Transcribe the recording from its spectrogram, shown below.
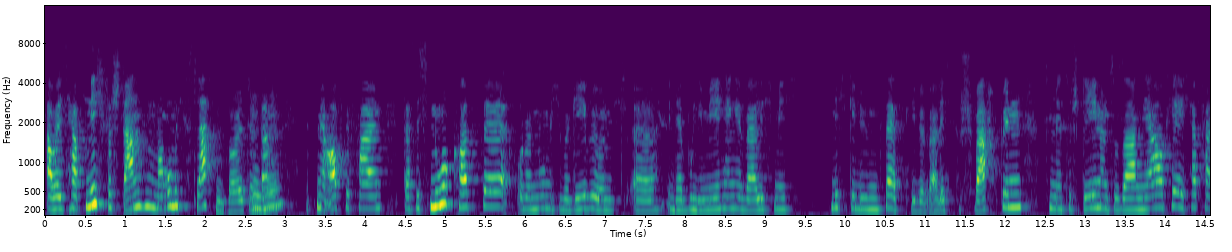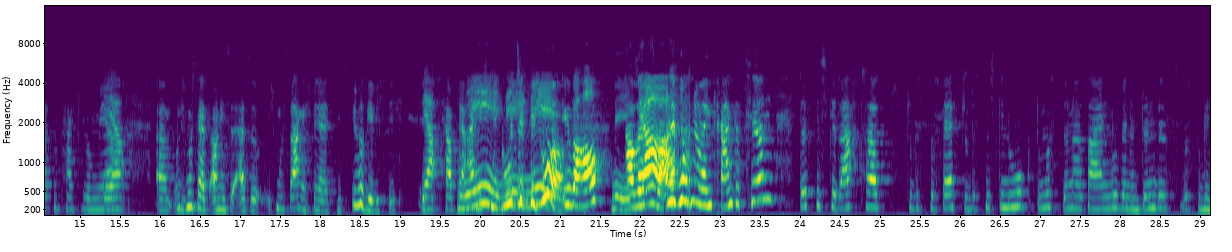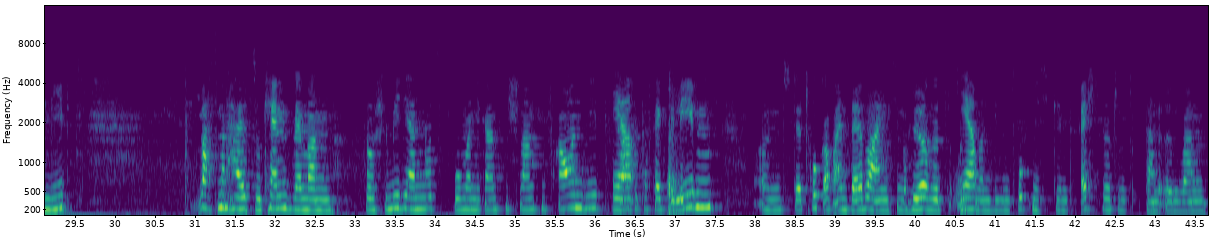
Aber ich habe nicht verstanden, warum ich es lassen sollte. Und dann ist mir aufgefallen, dass ich nur kotze oder nur mich übergebe und äh, in der Bulimie hänge, weil ich mich nicht genügend selbst liebe, weil ich zu schwach bin, zu mir zu stehen und zu sagen, ja, okay, ich habe halt ein paar Kilo mehr. Ja. Ähm, und ich muss ja jetzt auch nicht, also ich muss sagen, ich bin ja jetzt nicht übergewichtig. ja, Ich habe ja Nee, eigentlich eine gute nee, Figur. Überhaupt nicht. Aber ja. es war einfach nur ein krankes Hirn, das sich gedacht hat, du bist zu fett, du bist nicht genug, du musst dünner sein, nur wenn du dünn bist, wirst du geliebt. Was man halt so kennt, wenn man Social Media nutzt, wo man die ganzen schlanken Frauen sieht, das Ja. ganze perfekte Leben und der Druck auf einen selber eigentlich immer höher wird und Ja. man diesem Druck nicht gerecht wird und dann irgendwann,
